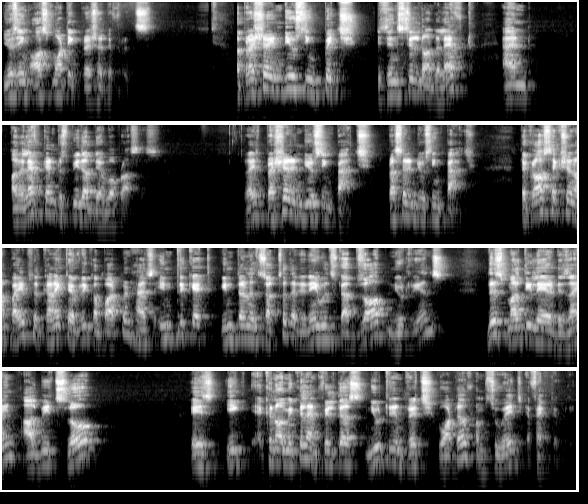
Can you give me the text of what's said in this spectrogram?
using osmotic pressure difference. A pressure inducing pitch is instilled on the left and on the left end to speed up the above process. Right? Pressure inducing patch. Pressure inducing patch. The cross section of pipes that connect every compartment has intricate internal structure that enables to absorb nutrients. This multi-layer design, albeit slow, is e economical and filters nutrient-rich water from sewage effectively.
